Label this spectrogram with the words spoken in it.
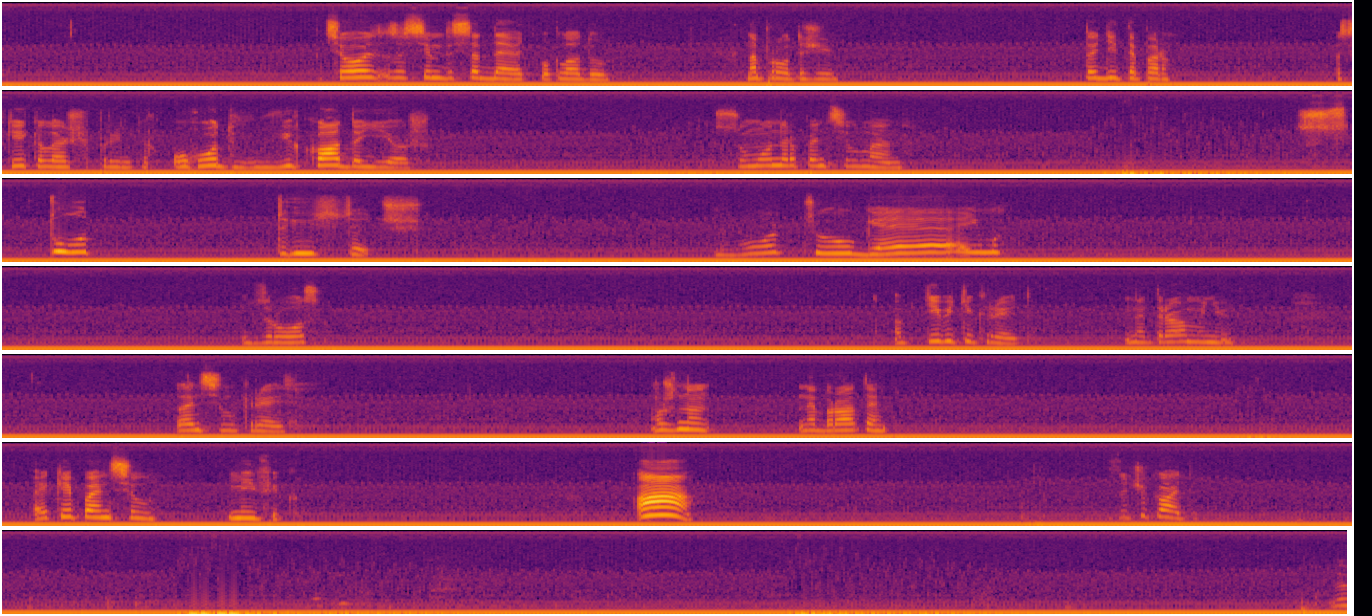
Цього за 79 покладу на продажі. Тоді тепер. А скільки лежить принтер? Ого, віка даєш. Сумонер Пенсілмен. Сто тисяч. War to game. Зрос. Activity Crate. Не треба мені. Pencil Crate. Можна не брати. А який пенсіл міфік? А! Зачекайте.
